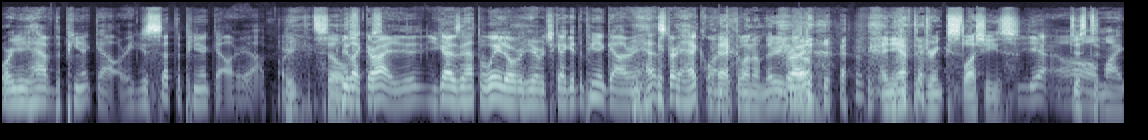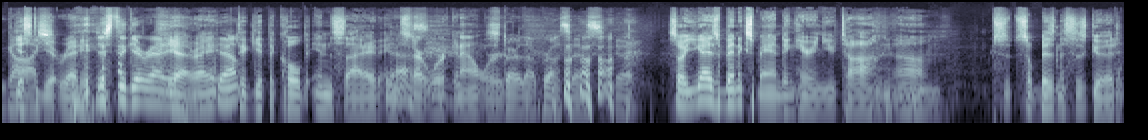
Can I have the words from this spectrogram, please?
Or you have the peanut gallery. You just set the peanut gallery up. Or you could sell. Be like, all right, you you guys have to wait over here, but you gotta get the peanut gallery and he- start heckling. heckling them. There you Right? go. and you have to drink slushies Yeah. just oh to my gosh. just to get ready. Just to get ready. yeah, right. Yep. To get the cold inside and Yes. start working outward. Start that process. yeah. So you guys have been expanding here in Utah. Mm-hmm. Um, so, so business is good.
